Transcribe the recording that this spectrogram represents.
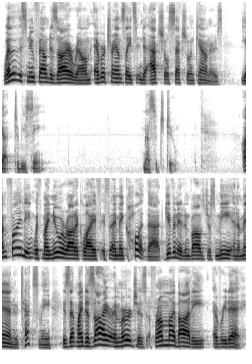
Whether this newfound desire realm ever translates into actual sexual encounters, yet to be seen. Message two. I'm finding with my new erotic life, if I may call it that, given it involves just me and a man who texts me, is that my desire emerges from my body every day.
